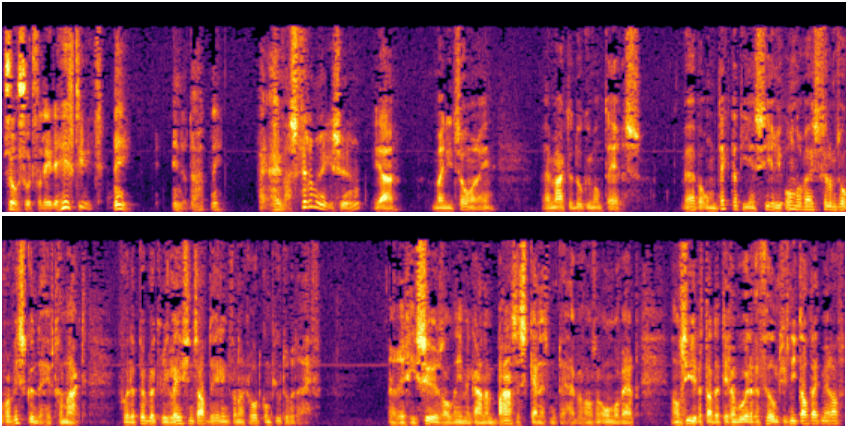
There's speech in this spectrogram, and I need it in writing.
zo'n soort verleden heeft hij niet. Nee, inderdaad, nee. Hij, hij was filmregisseur, hè? Ja, maar niet zomaar één. Hij maakte documentaires. We hebben ontdekt dat hij een serie onderwijsfilms over wiskunde heeft gemaakt... voor de public relations afdeling van een groot computerbedrijf. Een regisseur zal neem ik aan een basiskennis moeten hebben van zijn onderwerp. Al zie je dat dat de tegenwoordige filmpjes niet altijd meer af.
